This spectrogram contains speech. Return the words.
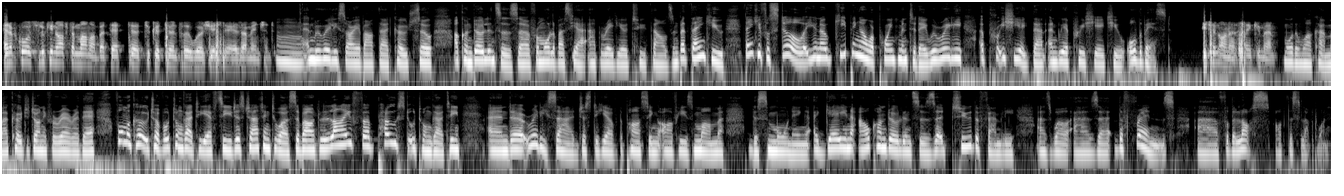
and of course, looking after Mama, but that uh, took a turn for the worse yesterday, as I mentioned. Mm, and we're really sorry about that, Coach. So, our condolences uh, from all of us here at Radio 2000. But thank you. Thank you for still, you know, keeping our appointment today. We really appreciate that, and we appreciate you. All the best. It's an honor. Thank you, ma'am. More than welcome. Uh, coach Johnny Ferreira there, former coach of Uthongathi FC, just chatting to us about life uh, post Uthongathi. And uh, really sad just to hear of the passing of his mum this morning. Again, our condolences uh, to the family as well as uh, the friends uh, for the loss of this loved one.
